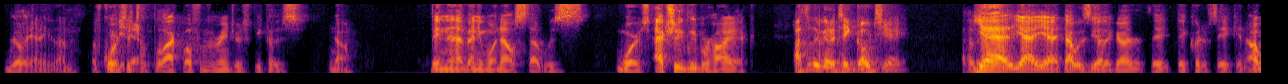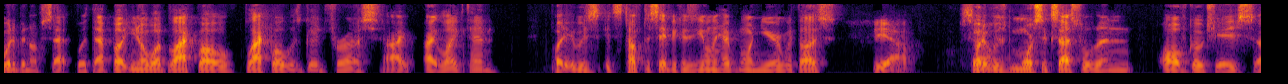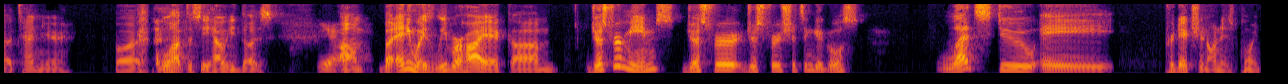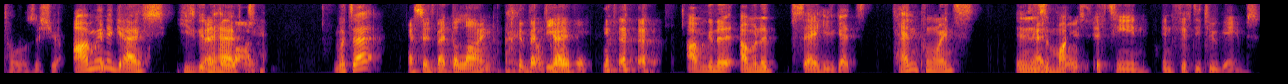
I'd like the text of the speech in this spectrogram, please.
really any of them. Of course, they took Blackwell from the Rangers because you know they didn't have anyone else that was worse. Actually, Libor Hajek. I thought they were going to take Gauthier. I thought they Yeah, were- yeah, yeah. That was the other guy that they, they could have taken. I would have been upset with that. But you know what? Blackwell Blackwell was good for us. I I liked him. But it was it's tough to say because he only had one year with us. yeah. So but it was more successful than all of Gauthier's uh, tenure. But we'll have to see how he does. yeah. Um, but anyways, Libor Hajek, um, just for memes, just for just for shits and giggles, let's do a prediction on his point totals this year. I'm gonna guess he's gonna Bet have. line. 10 what's that? I said bet the line, bet the over. I'm gonna I'm gonna say he gets 10 points and is a minus? 15 in 52 games.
